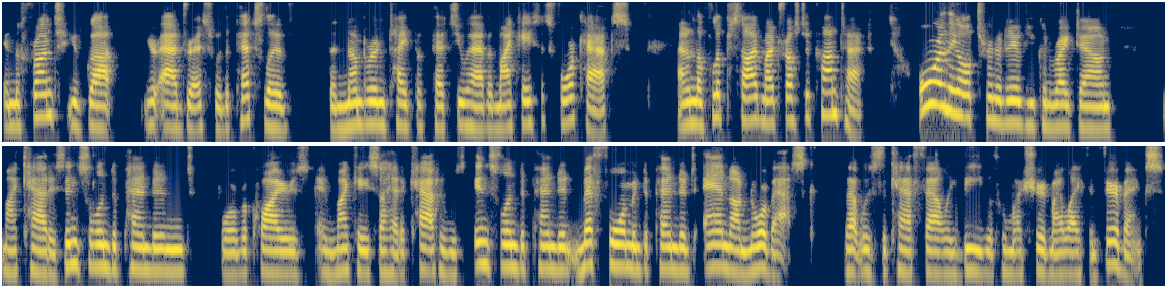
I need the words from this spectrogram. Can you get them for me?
in the front, you've got your address where the pets live, the number and type of pets you have. In my case, it's four cats. And on the flip side, my trusted contact. Or in the alternative, you can write down my cat is insulin dependent, or requires, in my case, I had a cat who was insulin dependent, metformin dependent, and on Norvasc. That was the cat Fally B with whom I shared my life in Fairbanks.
